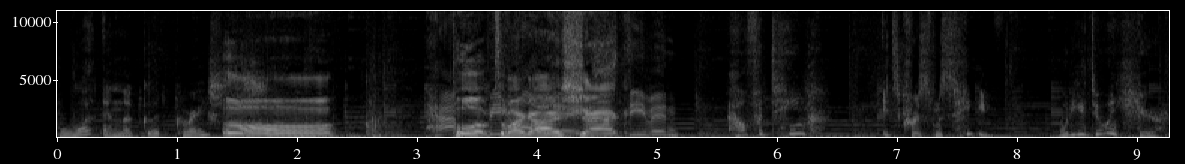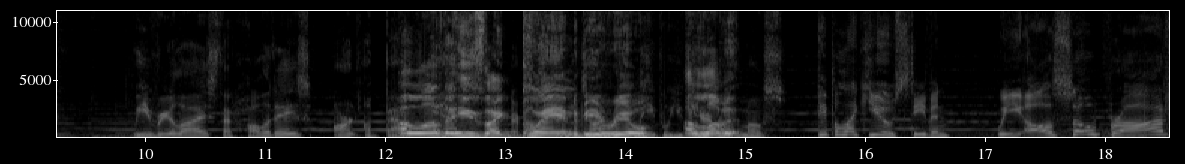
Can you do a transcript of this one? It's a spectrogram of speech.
What in the good grace? Aw. Pull up to my guy, holidays, Shaq. Steven. Alpha Team? It's Christmas Eve. What are you doing here? We realized that holidays aren't about. I love that he's, like, They're about playing to be time with the real. I love it. The most. People like you, Steven. We also brought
